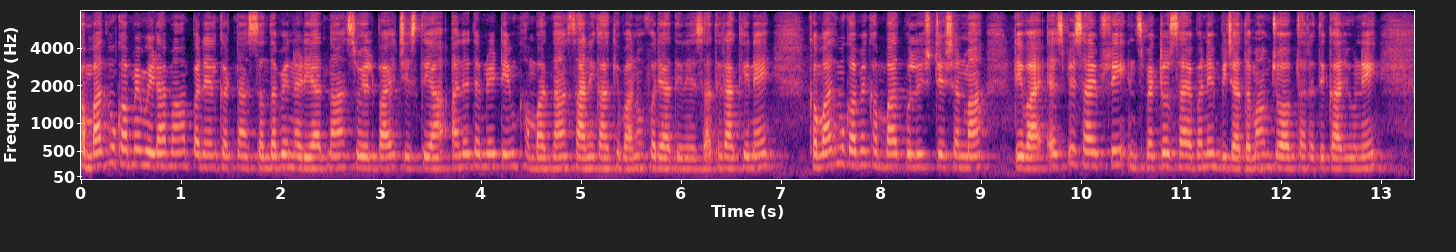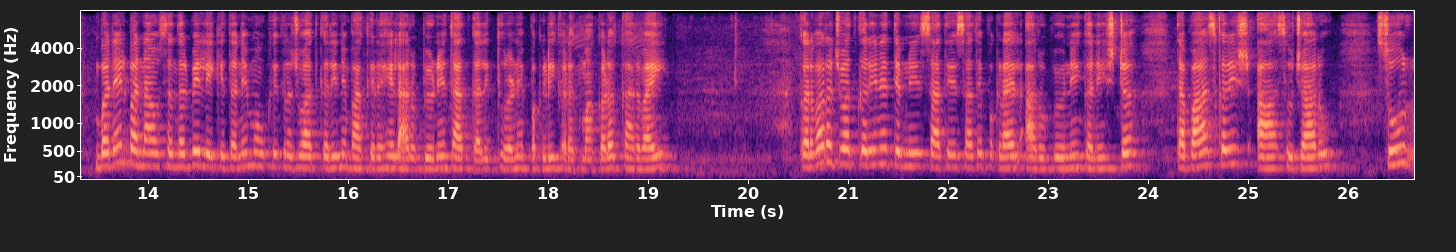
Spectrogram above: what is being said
ખંભાત મુકામે મેળામાં બનેલ ઘટના સંદર્ભે નડિયાદના સોહેલભાઈ ચિસ્તિયા અને તેમની ટીમ ખંભાતના સ્થાનિક આગેવાનો ફરિયાદીને સાથે રાખીને ખંભાત મુકામે ખંભાત પોલીસ સ્ટેશનમાં ડીવાય એસપી સાહેબ શ્રી, ઇન્સ્પેક્ટર સાહેબ અને બીજા તમામ જવાબદાર અધિકારીઓને બનેલ બનાવ સંદર્ભે લેખિત અને મૌખિક રજૂઆત કરીને બાકી રહેલ આરોપીઓને તાત્કાલિક ધોરણે પકડી કડકમાં કડક કાર્યવાહી કરવા રજૂઆત કરીને તેમની સાથે સાથે પકડાયેલ આરોપીઓને ઘનિષ્ઠ તપાસ કરીશ. આ સુચારુ સુર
